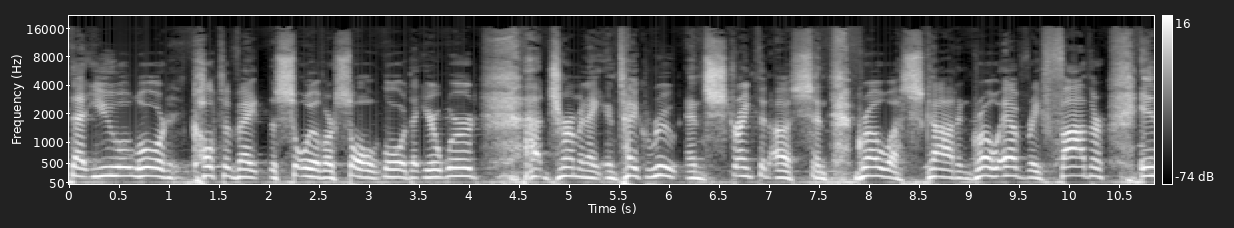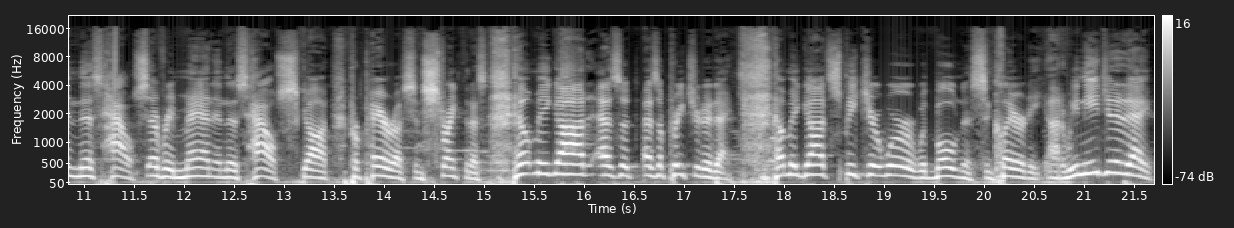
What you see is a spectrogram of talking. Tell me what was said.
that you, oh Lord, cultivate the soil of our soul Lord, that your word uh, germinate and take root and strengthen us and grow us, God, and grow every father in this house, every man in this house, God. Prepare us and strengthen us. Help me, God, as a, as a preacher today. Help me, God, speak your word with boldness and clarity. God, we need you today.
